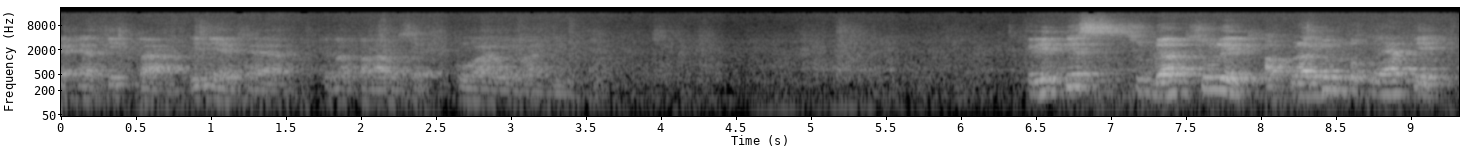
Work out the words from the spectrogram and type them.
PR kita. Ini yang saya kenapa harus saya ulangi lagi. Kritis sudah sulit, apalagi untuk kreatif.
